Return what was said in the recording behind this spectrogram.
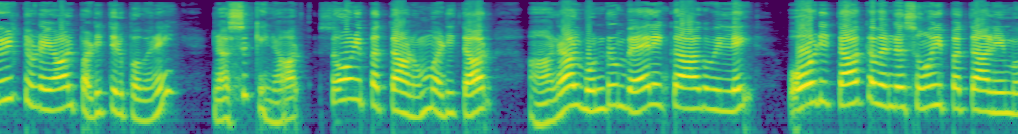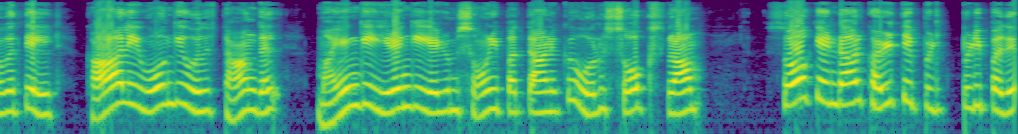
கீழ்த்துடையால் படித்திருப்பவனை நசுக்கினார். சோனிப்பத்தானும் அடித்தார். ஆனால் ஒன்றும் வேலைக்கு ஆகவில்லை. ஓடி தாக்க வென்ற சோனிப்பத்தானின் முகத்தில் காலை ஓங்கி ஒரு தாங்கல். மயங்கி இறங்கி எழும் சோனிப்பத்தானுக்கு ஒரு சோக் ஸ்லாம். சோக் என்றால் கழுத்தை பிடி பிடிப்பது.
